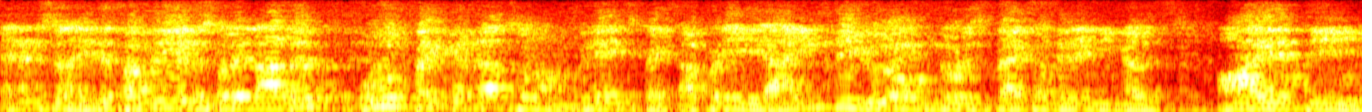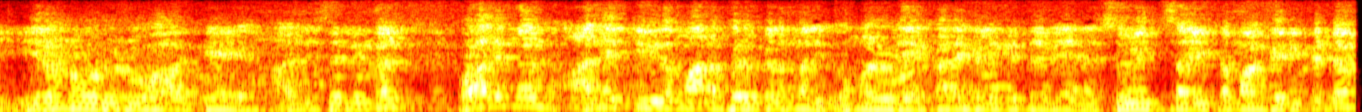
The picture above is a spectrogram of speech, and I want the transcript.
என்னன்னு சொன்னா இது பமிலி என்று சொல்லலாது ஊர் பேக் தான் சொல்லணும். வில்லேஜ் பேக் அப்படி ஐந்து கிலோ நூடுல்ஸ் பேக் ஒன்றினை நீங்கள் ஆயிரத்தி இருநூறு ரூபாய்க்கு அள்ளி செல்லுங்கள். வாருங்கள் அனைத்து விதமான பொருட்களும் மலிவு உங்களுடைய கடைகளுக்கு தேவையான ஸ்வீட்ஸ் ஐட்டமாக இருக்கட்டும்.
